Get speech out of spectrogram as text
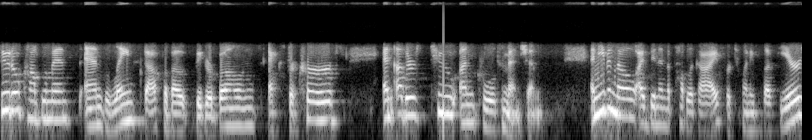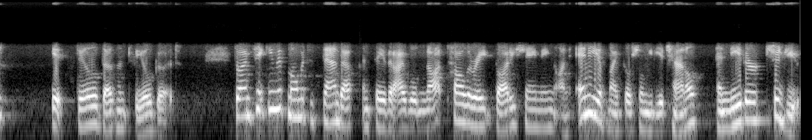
pseudo compliments and lame stuff about bigger bones, extra curves, and others too uncool to mention. And even though I've been in the public eye for 20 plus years, it still doesn't feel good. So I'm taking this moment to stand up and say that I will not tolerate body shaming on any of my social media channels, and neither should you.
